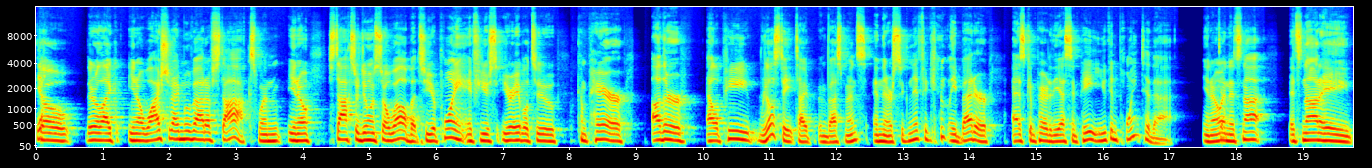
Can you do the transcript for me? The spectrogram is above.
Yeah. So they're like, you know, why should I move out of stocks when you know stocks are doing so well? But to your point, if you you're able to compare other LP real estate type investments and they're significantly better as compared to the S&P, you can point to that, you know, yeah. and it's not it's not a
